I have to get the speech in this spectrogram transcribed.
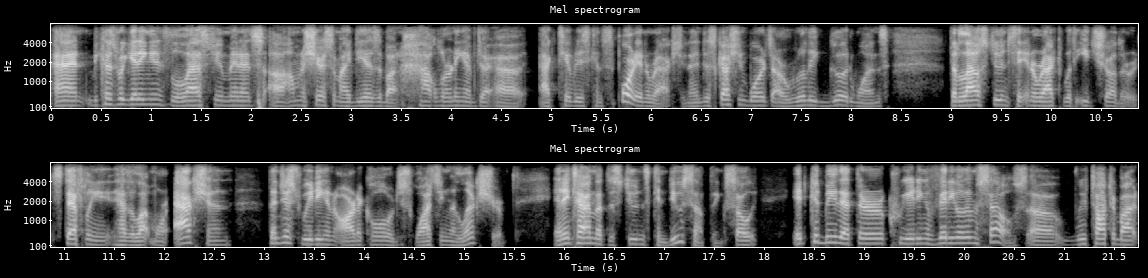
And because we're getting into the last few minutes, uh, I'm going to share some ideas about how learning uh, activities can support interaction. And discussion boards are really good ones that allow students to interact with each other. It definitely has a lot more action than just reading an article or just watching a lecture. Anytime that the students can do something. So it could be that they're creating a video themselves. Uh, we've talked about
